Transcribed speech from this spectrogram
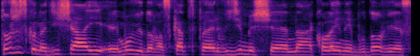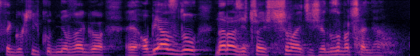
to wszystko na dzisiaj. E, Mówił do Was Kacper. Widzimy się na kolejnej budowie z tego kilkudniowego e, objazdu. Na razie, cześć, trzymajcie się, do zobaczenia.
